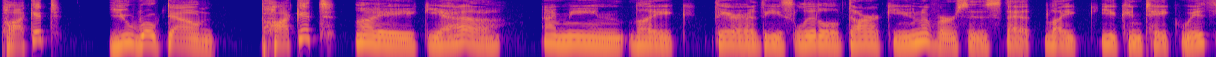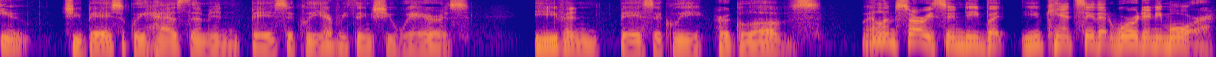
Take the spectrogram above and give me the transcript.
Pocket? You wrote down pocket? Like, yeah. I mean, like, there are these little dark universes that, like, you can take with you. She basically has them in basically everything she wears, even basically her gloves. Well, I'm sorry, Cindy, but you can't say that word anymore.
